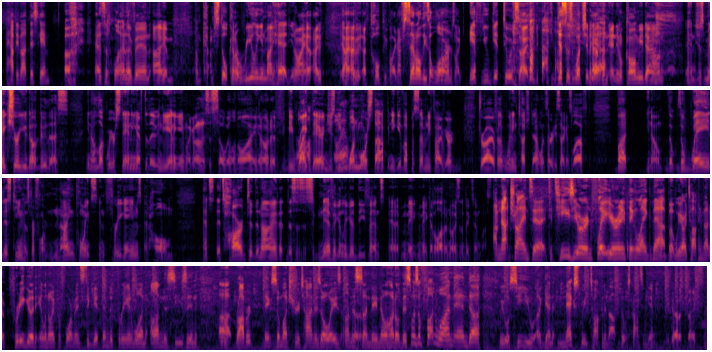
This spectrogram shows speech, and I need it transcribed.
Happy about this game? Uh, as an Illini fan, I am, I'm, I'm still kind of reeling in my head. You know, I, I, I, I've, I've told people like I've set all these alarms. Like if you get too excited, this is what should happen, Yeah. and it'll calm you down, and just make sure you don't do this. You know, look, we were standing after the Indiana game, like, oh, this is so Illinois. You know, to be right Uh-huh. there, and you just Oh, need yeah. one more stop, and you give up a 75-yard drive for the winning touchdown with 30 seconds left. But you know, the the way this team has performed, nine points in three games at home, it's it's hard to deny that this is a significantly good defense, and it may make it a lot of noise in the Big Ten West. I'm not trying to, to tease you or inflate you or anything like that, but we are talking about a pretty good Illinois performance to get them to three and one on the season. Uh, Robert, thanks so much for your time as always on the it. Sunday No Huddle. This was a fun one, and uh, we will see you again next week talking about the Wisconsin game. You got it. Thanks.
